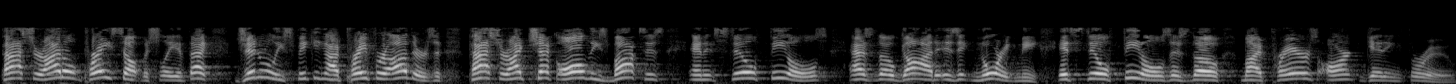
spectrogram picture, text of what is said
Pastor, I don't pray selfishly. In fact, generally speaking, I pray for others. And Pastor, I check all these boxes and it still feels as though God is ignoring me. It still feels as though my prayers aren't getting through.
